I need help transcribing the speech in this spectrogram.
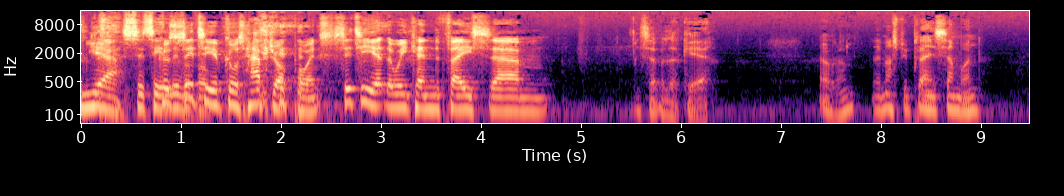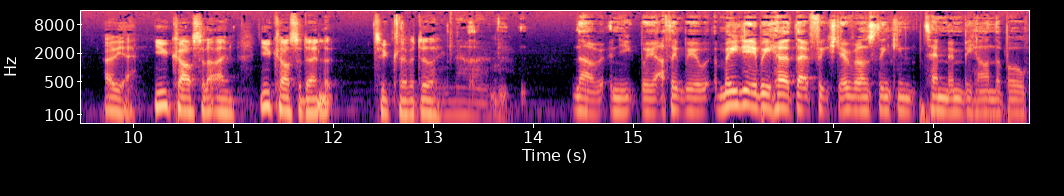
Yeah, City and because Liverpool. City, of course, have dropped points. City at the weekend face. Um, let's have a look here. Hold on, they must be playing someone. Oh yeah, Newcastle at home. Newcastle don't look too clever, do they? No, No, and you, we, I think we immediately we heard that fixture. Everyone's thinking ten men behind the ball.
